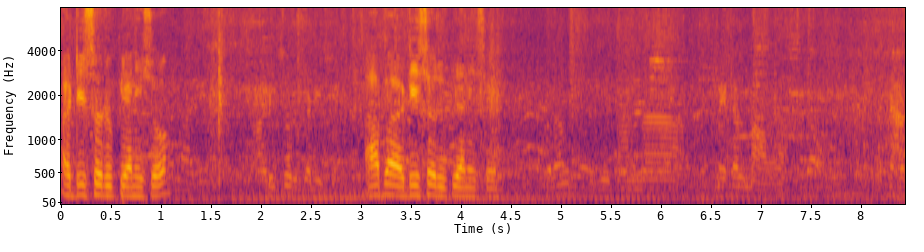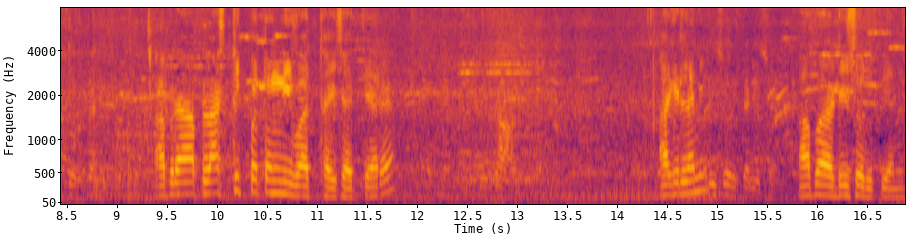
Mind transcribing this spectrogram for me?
અઢીસો રૂપિયાની સો આ પણ અઢીસો રૂપિયાની સો આપણે આ પ્લાસ્ટિક પતંગની વાત થાય છે અત્યારે. આ કેટલાની? આ પણ અઢીસો રૂપિયાની.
